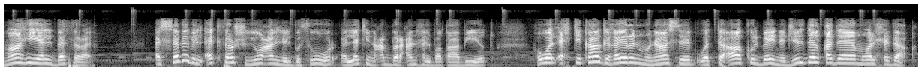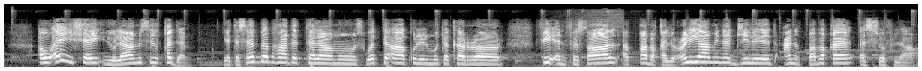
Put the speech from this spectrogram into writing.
ما هي البثرة؟ السبب الأكثر شيوعًا للبثور التي نعبر عنها البطابيط هو الاحتكاك غير المناسب والتآكل بين جلد القدم والحذاء أو أي شيء يلامس القدم يتسبب هذا التلامس والتآكل المتكرر في انفصال الطبقة العليا من الجلد عن الطبقة السفلى.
